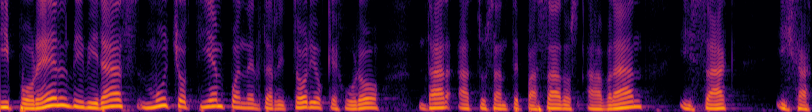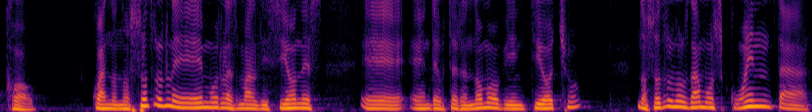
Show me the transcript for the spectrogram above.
y por él vivirás mucho tiempo en el territorio que juró dar a tus antepasados, Abraham, Isaac y Jacob. Cuando nosotros leemos las maldiciones eh, en Deuteronomio 28, nosotros nos damos cuenta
